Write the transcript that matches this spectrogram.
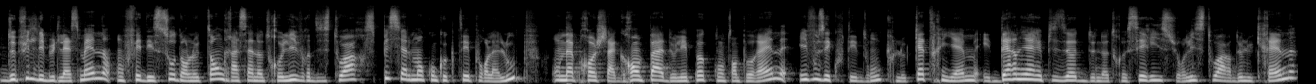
Depuis le début de la semaine, on fait des sauts dans le temps grâce à notre livre d'histoire spécialement concocté pour la loupe. On approche à grands pas de l'époque contemporaine et vous écoutez donc le quatrième et dernier épisode de notre série sur l'histoire de l'Ukraine.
